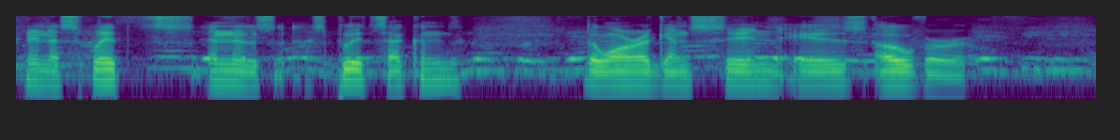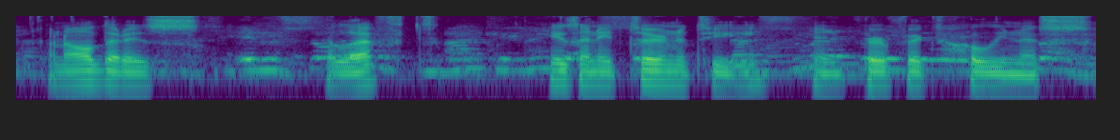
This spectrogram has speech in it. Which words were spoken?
And in a split, in a split second, the war against sin is over, and all that is left is an eternity in perfect holiness.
